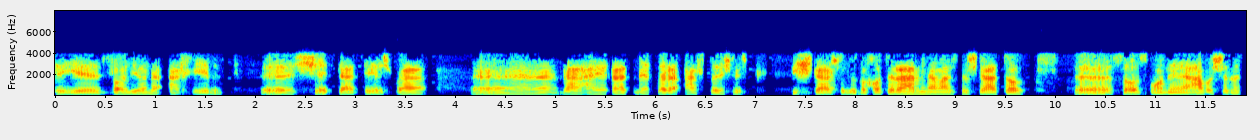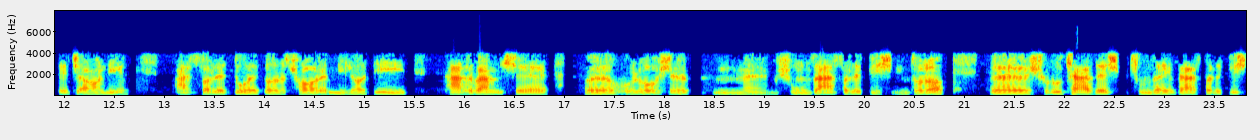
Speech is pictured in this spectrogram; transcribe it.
طی سالیان اخیر شدتش و در حقیقت مقدار افزایشش بیشتر شده. به خاطر همین هم هستش که حتی سازمان هواشناسی جهانی از سال 2004 میلادی تقریبا میشه هلوش 16 سال پیش اینطورا شروع کردش 16 سال پیش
